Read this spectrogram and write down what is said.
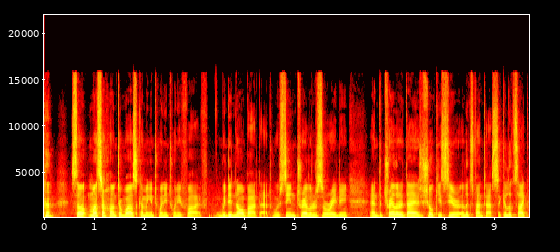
so, Monster Hunter Wilds coming in 2025. We did know about that. We've seen trailers already. And the trailer that I showcased here, it looks fantastic. It looks like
